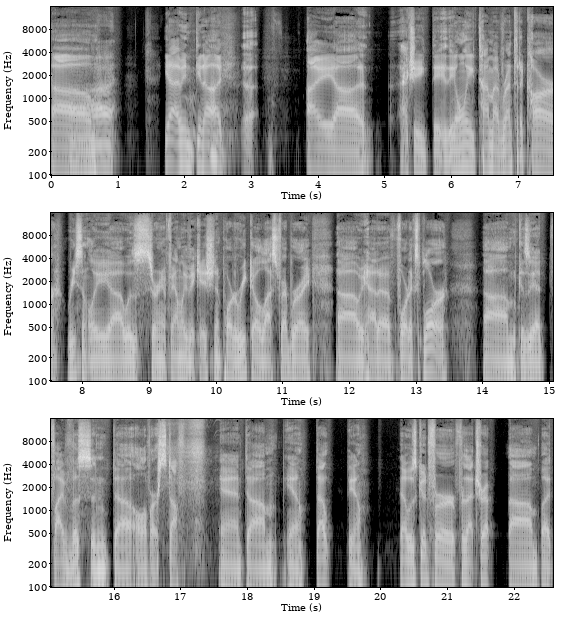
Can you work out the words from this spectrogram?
Uh, yeah, I mean, you know, I, uh, I uh, actually the the only time I've rented a car recently uh, was during a family vacation in Puerto Rico last February. Uh, we had a Ford Explorer because we had five of us and uh, all of our stuff, and um, you know that you know that was good for for that trip. Um, but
